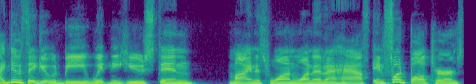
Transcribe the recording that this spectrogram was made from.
I do think it would be Whitney Houston minus one, one and a half. In football terms,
